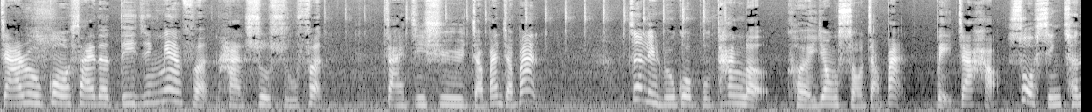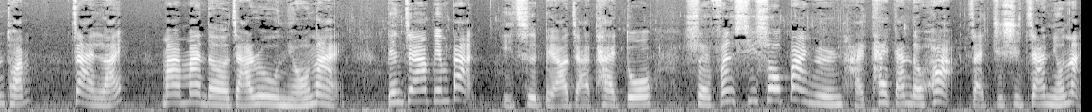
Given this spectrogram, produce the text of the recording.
加入过筛的低筋面粉和素薯粉，再继续搅拌搅拌。这里如果不烫了，可以用手搅拌比较好，塑形成团。再来，慢慢的加入牛奶，边加边拌，一次不要加太多，水分吸收拌匀，还太干的话，再继续加牛奶。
